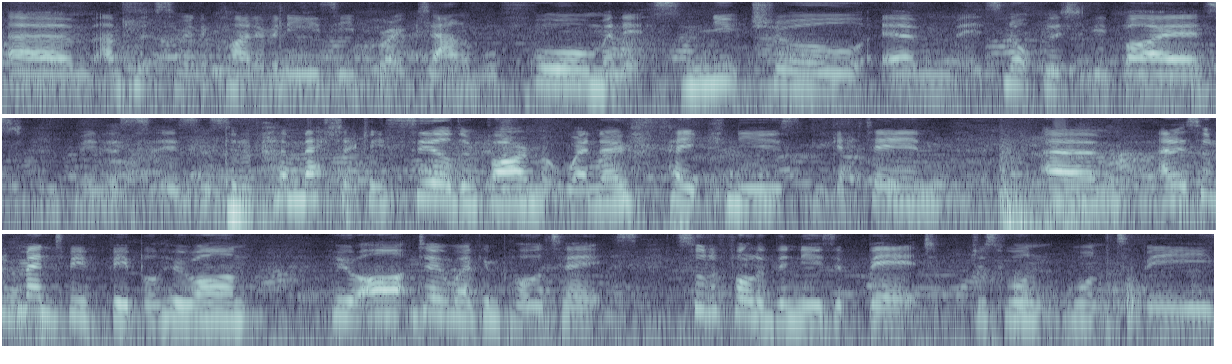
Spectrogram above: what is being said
um, and puts them in a kind of an easy breakdownable form and it's neutral, um, it's not politically biased. I mean, it's, it's a sort of hermetically sealed environment where no fake news can get in um, and it's sort of meant to be for people who aren't who aren't don't work in politics, sort of follow the news a bit, just want want to be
